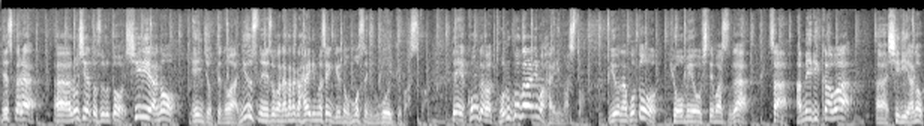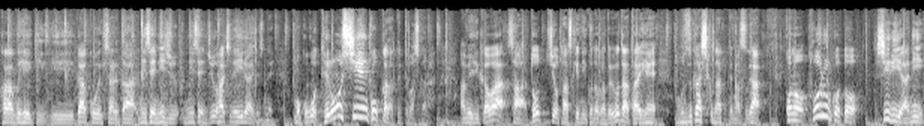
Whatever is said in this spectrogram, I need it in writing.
ですからロシアとするとシリアの援助っていうのはニュースの映像がなかなか入りませんけれどももうすでに動いてますと。で今回はトルコ側にも入りますというようなことを表明をしてますがさあアメリカはシリアの化学兵器が攻撃された2020 2018年以来ですねもうここテロ支援国家だと言ってますからアメリカはさあどっちを助けに行くのかということは大変難しくなってますがこのトルコとシリアに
